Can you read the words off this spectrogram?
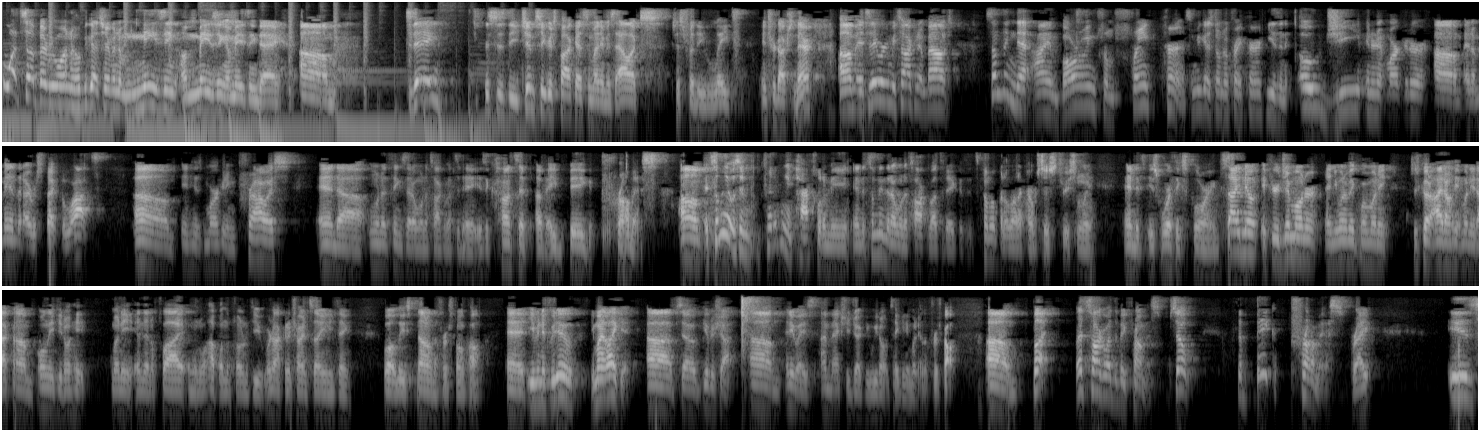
What's up, everyone? Hope you guys are having an amazing, amazing, amazing day. Um, today, this is the Gym Secrets Podcast, and my name is Alex, just for the late introduction there. Um, and today we're going to be talking about something that I am borrowing from Frank Kern. Some of you guys don't know Frank Kern. He is an OG internet marketer um, and a man that I respect a lot um, in his marketing prowess. And uh, one of the things that I want to talk about today is a concept of a big promise. Um, it's something that was incredibly impactful to me, and it's something that I want to talk about today because it's come up in a lot of conversations recently, and it's, it's worth exploring. Side note: If you're a gym owner and you want to make more money, just go to idon'thatemoney.com. Only if you don't hate money, and then apply, and then we'll hop on the phone with you. We're not going to try and sell you anything. Well, at least not on the first phone call. And even if we do, you might like it. Uh, so give it a shot. Um, anyways, I'm actually joking. We don't take any money on the first call. Um, but let's talk about the big promise. So the big promise, right, is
